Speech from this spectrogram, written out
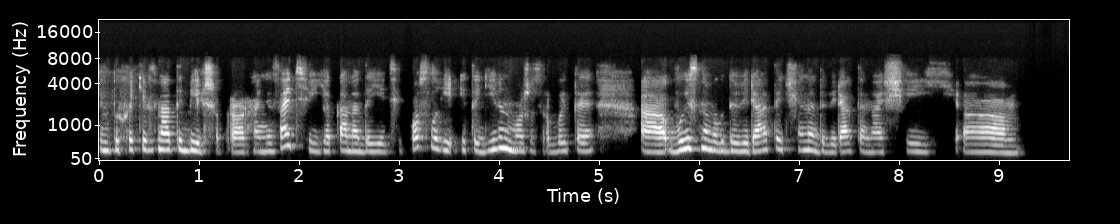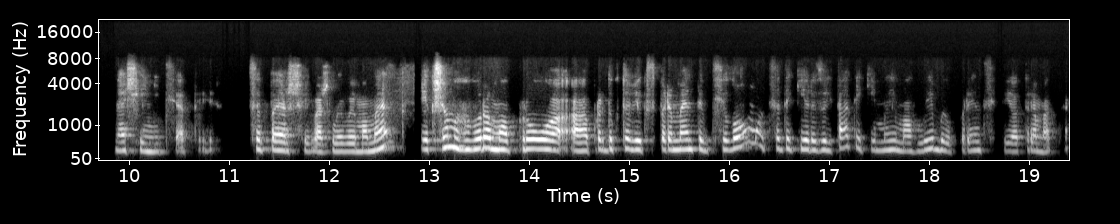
Він би хотів знати більше про організацію, яка надає ці послуги, і тоді він може зробити висновок, довіряти чи не довіряти нашій, нашій ініціативі. Це перший важливий момент. Якщо ми говоримо про продуктові експерименти в цілому, це такий результат, який ми могли би в принципі отримати.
